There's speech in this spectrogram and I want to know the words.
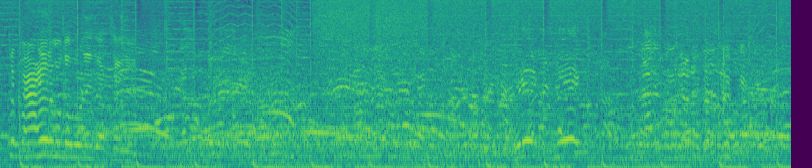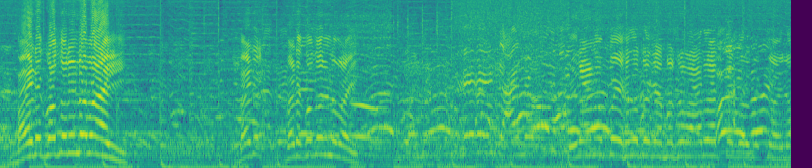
একটা পাহাড়ের মতো নিয়ে যাচ্ছে। বাইরে কত নিল ভাই? ব্যাটে ব্যাটে কত নিল ভাই? তিরানব্বই হাজার টাকা মাসাল আরও একটা করে বিক্রি হইল।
